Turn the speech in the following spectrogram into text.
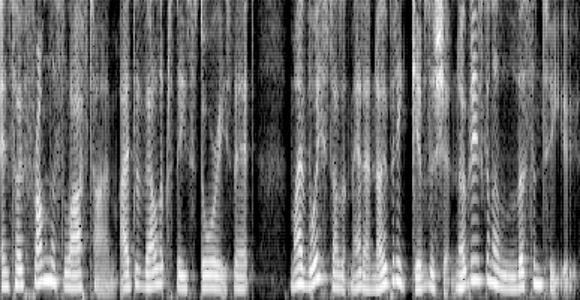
And so from this lifetime, I developed these stories that my voice doesn't matter. Nobody gives a shit. Nobody's going to listen to you.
